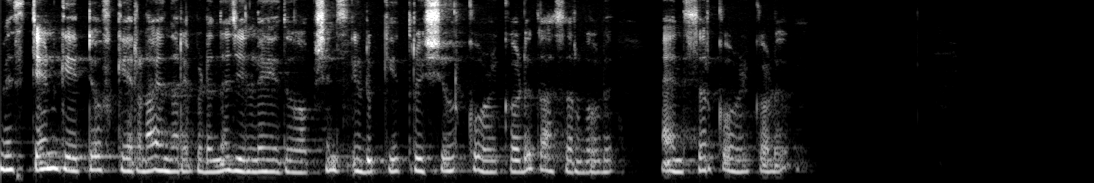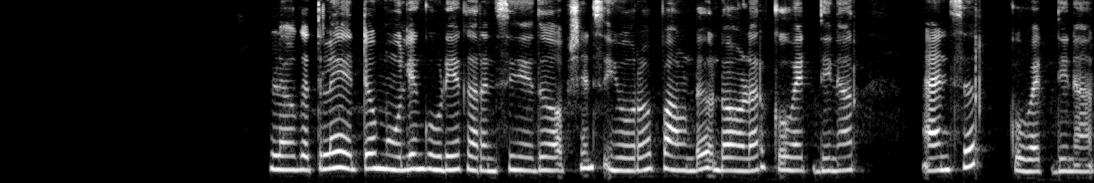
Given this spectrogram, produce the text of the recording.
Western gate of Kerala എന്നറിയപ്പെടുന്ന ജില്ല ഏത്? ഓപ്ഷൻസ് ഇടുക്കി തൃശ്ശൂർ കോഴിക്കോട് കാസർഗോഡ്. ആൻസർ കോഴിക്കോട്. ലോകത്തിലെ ഏറ്റവും മൂല്യം കൂടിയ കറൻസി ഏത്? Options euro pound dollar Kuwait dinar. Answer Kuwait dinar.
